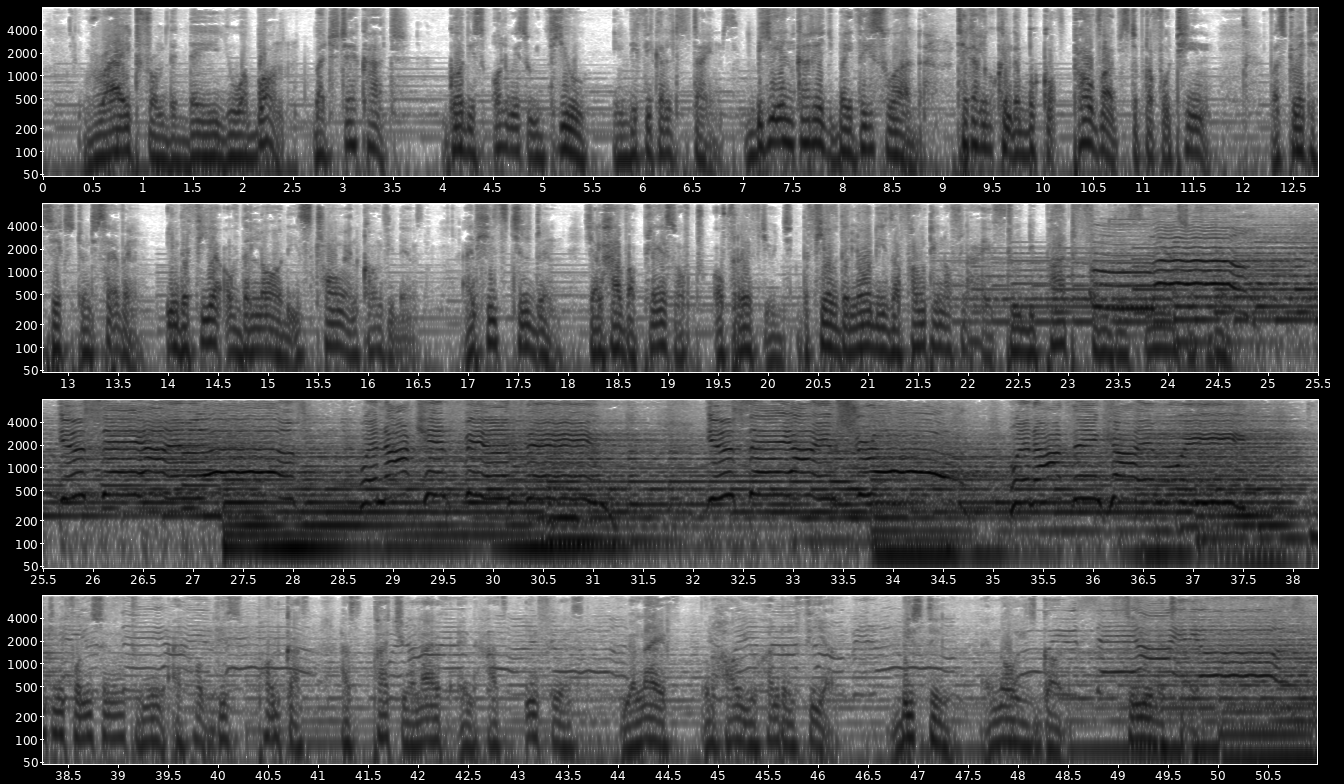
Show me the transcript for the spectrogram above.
right from the day you were born. But take heart, God is always with you in difficult times. Be encouraged by this word. Take a look in the book of Proverbs, chapter 14, verse 26 27. In the fear of the Lord is strong and confidence, and his children shall have a place of, of refuge. The fear of the Lord is a fountain of life to depart from the snares of death. Oh, you say I'm loved when I can't feel a thing. You say I'm strong when I think I'm weak. Thank you for listening to me. I hope this podcast has touched your life and has influenced your life on how you handle fear. Be still and know He's God. See you next time. I.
